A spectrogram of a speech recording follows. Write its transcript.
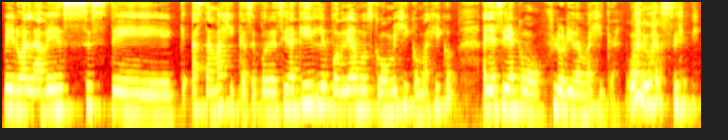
pero a la vez este, hasta mágica, se puede decir. Aquí le pondríamos como México mágico, allá sería como Florida mágica o algo así.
